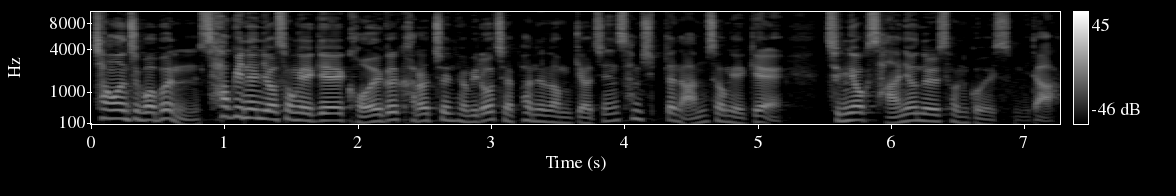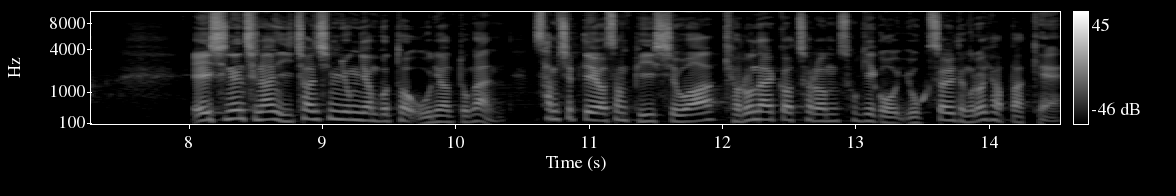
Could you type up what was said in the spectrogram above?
창원지법은 사귀는 여성에게 거액을 가로챈 혐의로 재판에 넘겨진 30대 남성에게 징역 4년을 선고했습니다. A씨는 지난 2016년부터 5년 동안 30대 여성 B씨와 결혼할 것처럼 속이고 욕설 등으로 협박해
